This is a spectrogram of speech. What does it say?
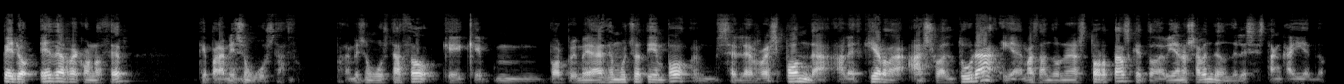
pero he de reconocer que para mí es un gustazo. Para mí es un gustazo que, que mm, por primera vez en mucho tiempo se le responda a la izquierda a su altura y además dando unas tortas que todavía no saben de dónde les están cayendo,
